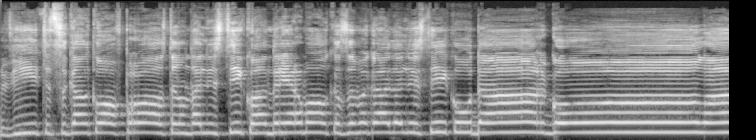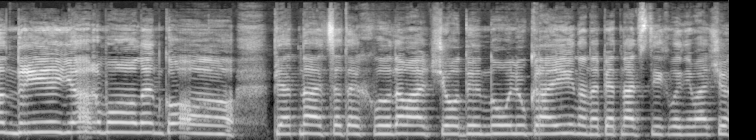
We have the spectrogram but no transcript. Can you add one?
Вітя Циганков простріл на дальню стійку. Андрій Ярмолка замикає дальню стійку. Удар. Гол! Андрій Ярмоленко. 15 хвилина матчу 1-0 Україна на 15 хвилині матчу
